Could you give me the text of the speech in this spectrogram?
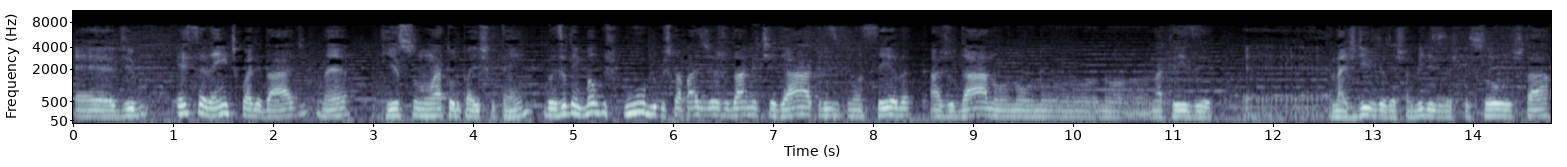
é, de excelente qualidade, né? Que isso não é todo país que tem. O Brasil tem bancos públicos capazes de ajudar a mitigar a crise financeira, ajudar no, no, no, na crise, é, nas dívidas das famílias e das pessoas, tá?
